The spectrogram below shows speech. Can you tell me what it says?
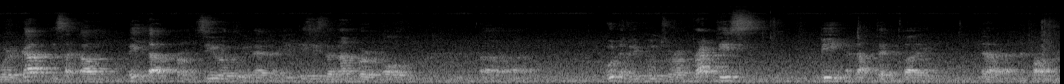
Where GAP is a count data from 0 to 11. This is the number of uh, good agricultural practice being adopted by uh, the farmer.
